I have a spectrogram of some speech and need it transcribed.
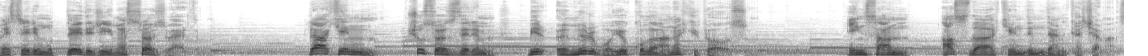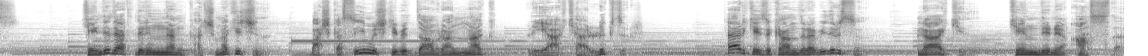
ve seni mutlu edeceğime söz verdim. Lakin şu sözlerim bir ömür boyu kulağına küpe olsun. İnsan asla kendinden kaçamaz. Kendi dertlerinden kaçmak için başkasıymış gibi davranmak riyakarlıktır. Herkesi kandırabilirsin. Lakin kendini asla.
